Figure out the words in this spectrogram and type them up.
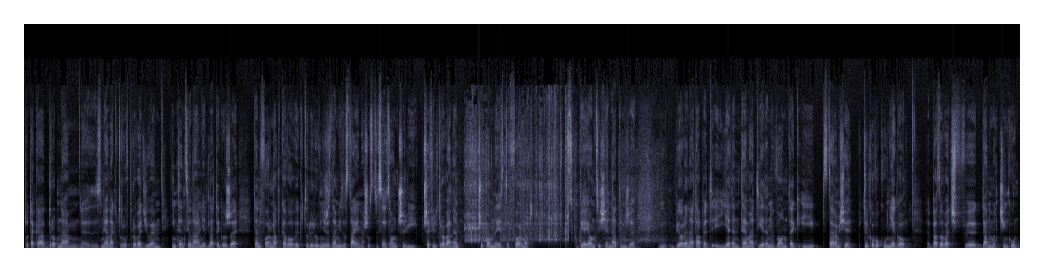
To taka drobna e, zmiana, którą wprowadziłem intencjonalnie, dlatego że ten format kawowy, który również z nami zostaje na szósty sezon, czyli przefiltrowany, przypomnę, jest to format skupiający się na tym, że biorę na tapet jeden temat, jeden wątek i staram się tylko wokół niego bazować w danym odcinku.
